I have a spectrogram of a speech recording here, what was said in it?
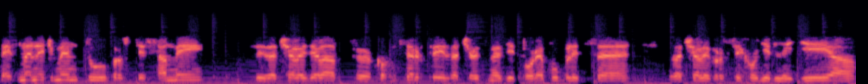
bez managementu prostě sami si začali dělat koncerty, začali jsme jezdit po republice, začali prostě chodit lidi a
